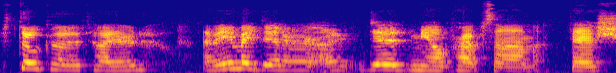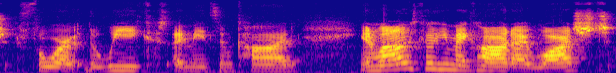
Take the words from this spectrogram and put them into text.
Still kind of tired. I made my dinner. I did meal prep some fish for the week. I made some cod. And while I was cooking my cod, I watched,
